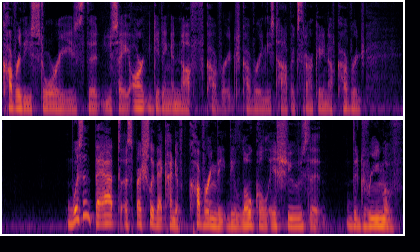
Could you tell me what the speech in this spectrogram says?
cover these stories that you say aren't getting enough coverage, covering these topics that aren't getting enough coverage. Wasn't that, especially that kind of covering the, the local issues, that the dream of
